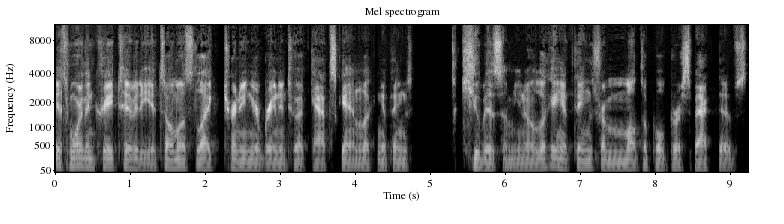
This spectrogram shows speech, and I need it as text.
it's more than creativity. It's almost like turning your brain into a CAT scan, looking at things cubism, you know, looking at things from multiple perspectives.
